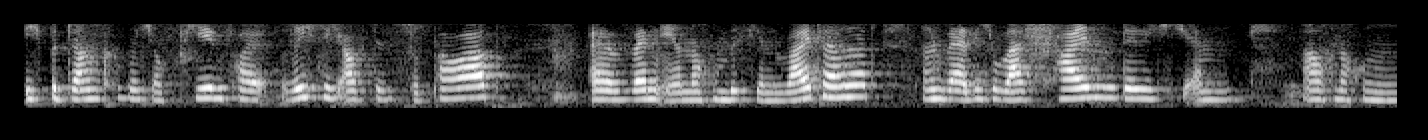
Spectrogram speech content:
ich bedanke mich auf jeden Fall richtig auf den Support. Äh, wenn ihr noch ein bisschen weiter hört, dann werde ich wahrscheinlich ähm, auch noch ein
